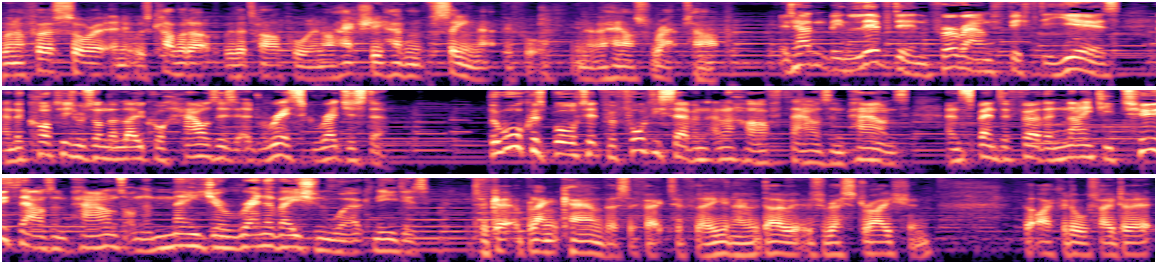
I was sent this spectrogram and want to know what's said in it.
When I first saw it and it was covered up with a tarpaulin, I actually hadn't seen that before. You know, a house wrapped up. It hadn't been lived in for around 50 years, and the cottage was on the local Houses at Risk register. The Walkers bought it for £47,500 and spent a further £92,000 on the major renovation work needed. To get a blank canvas, effectively, you know, though it was restoration, but I could also do it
